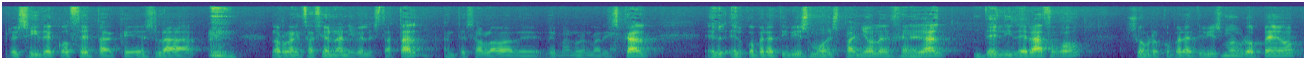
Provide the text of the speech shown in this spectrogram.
preside COCETA, que es la, organización a nivel estatal. Antes hablaba de, Manuel Mariscal. El, cooperativismo español en general, de liderazgo sobre el cooperativismo europeo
